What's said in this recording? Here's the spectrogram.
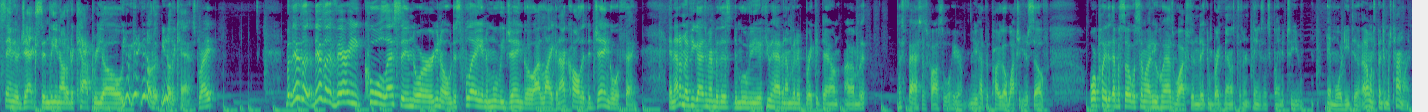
Samuel Jackson, Leonardo DiCaprio. You, you, you know the, you know the cast, right? But there's a there's a very cool lesson or you know display in the movie Django I like, and I call it the Django effect. And I don't know if you guys remember this the movie. If you haven't, I'm gonna break it down um, as fast as possible here. You have to probably go watch it yourself or play the episode with somebody who has watched it and they can break down different things and explain it to you in more detail. I don't want to spend too much time on it.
